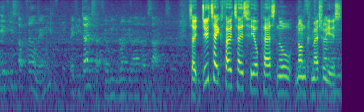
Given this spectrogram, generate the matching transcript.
if you stop filming. But if you don't stop filming, you won't be allowed on site. So, do take photos for your personal, non-commercial use.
